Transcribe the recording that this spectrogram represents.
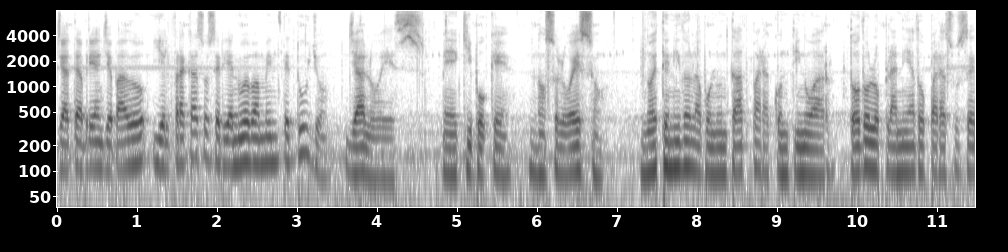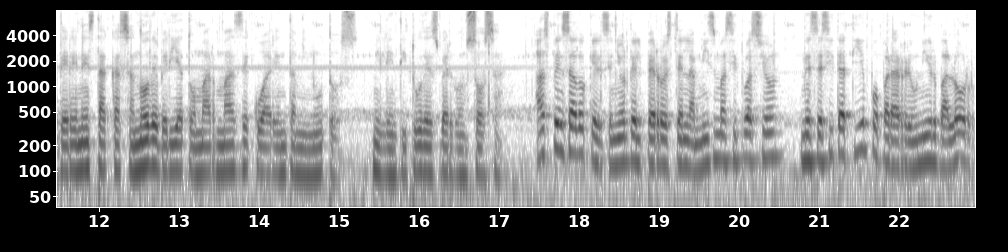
Ya te habrían llevado y el fracaso sería nuevamente tuyo. Ya lo es. Me equivoqué. No solo eso, no he tenido la voluntad para continuar. Todo lo planeado para suceder en esta casa no debería tomar más de 40 minutos. Mi lentitud es vergonzosa. ¿Has pensado que el señor del perro esté en la misma situación? Necesita tiempo para reunir valor.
